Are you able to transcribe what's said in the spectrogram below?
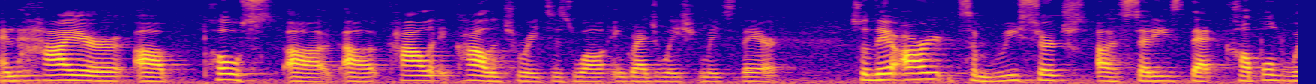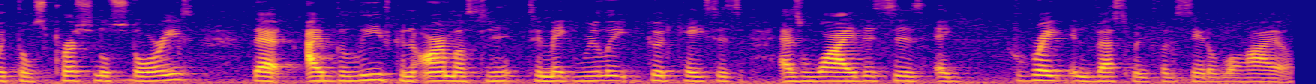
and higher uh, post uh, uh, college, college rates as well and graduation rates there. So there are some research uh, studies that coupled with those personal stories that I believe can arm us to, to make really good cases as why this is a great investment for the state of Ohio.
